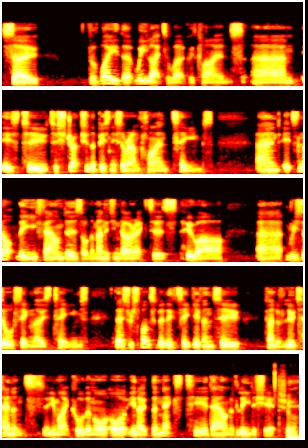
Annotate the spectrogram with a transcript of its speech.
So the way that we like to work with clients um, is to to structure the business around client teams, and it's not the founders or the managing directors who are uh, resourcing those teams. There's responsibility given to kind of lieutenants, you might call them, or, or you know the next tier down of leadership. Sure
